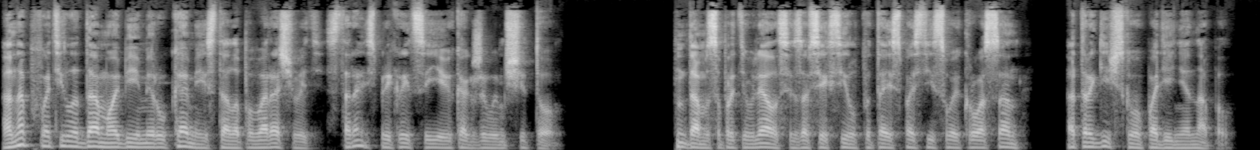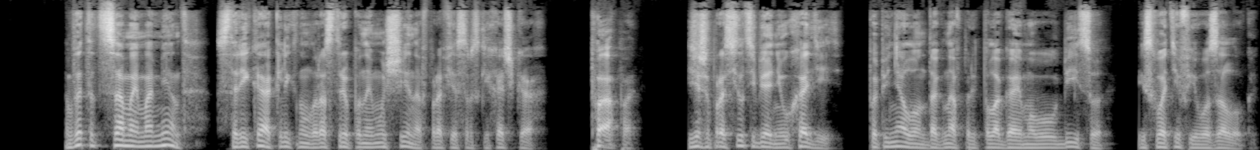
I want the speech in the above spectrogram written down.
она похватила даму обеими руками и стала поворачивать, стараясь прикрыться ею как живым щитом. Дама сопротивлялась изо всех сил, пытаясь спасти свой круассан от трагического падения на пол. В этот самый момент старика окликнул растрепанный мужчина в профессорских очках. «Папа, я же просил тебя не уходить», – попенял он, догнав предполагаемого убийцу и схватив его за локоть.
